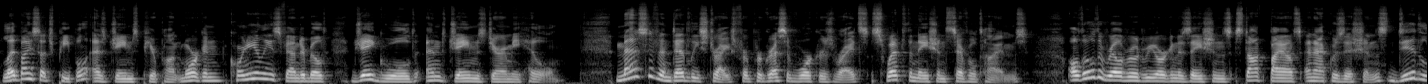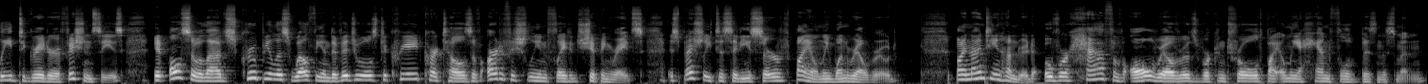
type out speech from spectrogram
led by such people as James Pierpont Morgan, Cornelius Vanderbilt, Jay Gould, and James Jerome Hill. Massive and deadly strikes for progressive workers' rights swept the nation several times. Although the railroad reorganizations, stock buyouts, and acquisitions did lead to greater efficiencies, it also allowed scrupulous wealthy individuals to create cartels of artificially inflated shipping rates, especially to cities served by only one railroad. By 1900, over half of all railroads were controlled by only a handful of businessmen.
